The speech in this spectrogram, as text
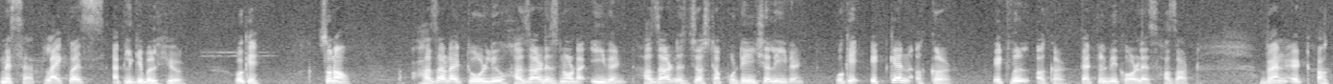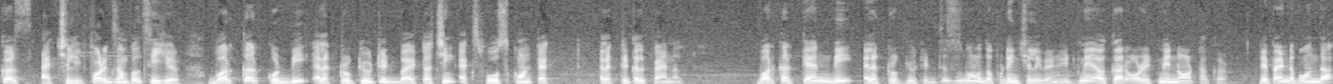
mishap. Likewise, applicable here. Okay, so now hazard I told you, hazard is not an event. Hazard is just a potential event. Okay, it can occur. It will occur. That will be called as hazard. When it occurs, actually, for example, see here, worker could be electrocuted by touching exposed contact electrical panel worker can be electrocuted. This is one of the potential event. It may occur or it may not occur, depend upon the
